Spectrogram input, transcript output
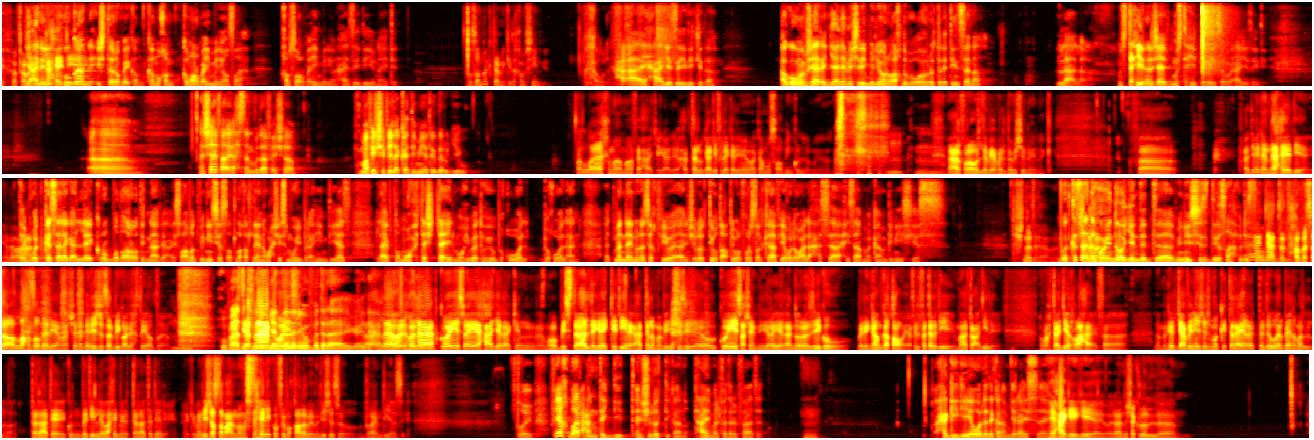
ف- فمن يعني هو دي- كان اشتروه بكم كم خم... كم 40 مليون صح؟ 45 مليون حاجة زي دي يونايتد. أظن أكثر من كده 50 حول أي حاجة زي دي كده. أقوم أمشي أرجع لهم 20 مليون واخده وعمره 30 سنة؟ لا لا. مستحيل. أنا شايف مستحيل بيري يسوي حاجة زي دي. آه أنا شايف أي أحسن مدافع شاب. ما في شيء في الأكاديمية تقدروا تجيبوا والله يا أخي ما ما في حاجة قاعدة. حتى لو قاعدين في الأكاديمية ما كانوا مصابين كلهم. يعني. أعرف راول ده بيعمل بهم شنو هناك. ف فدي من الناحية دي يعني أنا طيب يعني- واتكسل قال لك رب ضارة نافعة إصابة فينيسيوس أطلقت لنا وحش اسمه إبراهيم دياز لاعب طموح تشتعل موهبته بقوة بقوة الآن. أتمنى إنه نثق فيه يا أنشيلوتي وتعطيه الفرصة الكافية ولو على حسا حساب مكان فينيسيوس. شنو ده؟ واتكسل ده هو عنده أجندة فينيسيوس دي صح ولا لسه انت تحبس اللحظه دي يا شنو فينيسيوس اللي بيقعد احتياط ده في لاعب الأجندة كويس. ده له فترة قاعد آه، لا هو, هو. لاعب كويس واي حاجة لكن هو بيستاهل دقائق كثيره حتى لما فينيسيوس كويس عشان يريح لأنه رودريجو بلينغهام قطعوا يعني في الفترة دي ماتوا عديله فمحتاجين راحة. فلما يرجع فينيسيوس ممكن تلاقي التدور بينهم الثلاثة يكون بديل لواحد من الثلاثة ديل يعني. لكن فينيسيوس طبعا ما مستحيل يكون في مقارنة بين فينيسيوس وابراهيم دياز طيب في أخبار عن تجديد أنشيلوتي كانت حايمة الفترة اللي فاتت حقيقية ولا ده كلام جرايس؟ هي حقيقية أيوه لأنه شكله ال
